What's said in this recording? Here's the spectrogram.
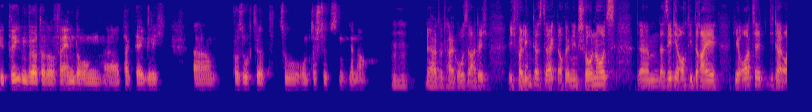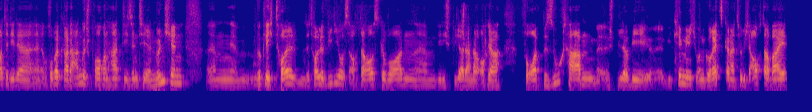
getrieben wird oder Veränderung äh, tagtäglich äh, versucht wird zu unterstützen. Genau. Mhm. Ja, total großartig. Ich verlinke das direkt auch in den Show Notes. Ähm, da seht ihr auch die drei, die Orte, die drei Orte, die der Robert gerade angesprochen hat. Die sind hier in München. Ähm, wirklich toll, tolle Videos auch daraus geworden, ähm, die die Spieler dann da auch ja vor Ort besucht haben. Äh, Spieler wie, wie Kimmich und Goretzka natürlich auch dabei.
